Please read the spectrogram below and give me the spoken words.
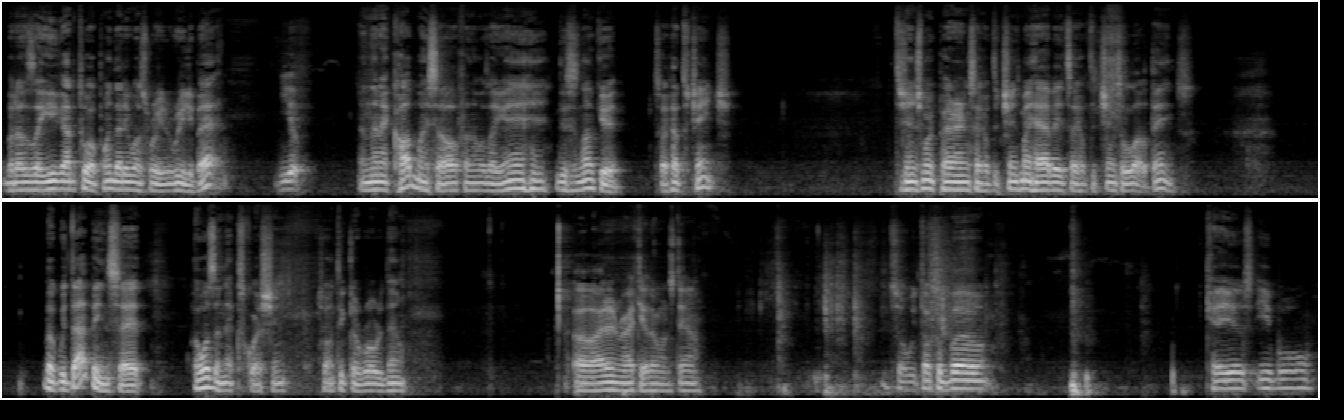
But I was like, it got to a point that it was really, really bad. Yep. And then I caught myself, and I was like, eh, this is not good. So I had to change. To change my parents, I have to change my habits. I have to change a lot of things. But with that being said, what was the next question? So I think I wrote it down. Oh, I didn't write the other ones down. So we talked about chaos, evil,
